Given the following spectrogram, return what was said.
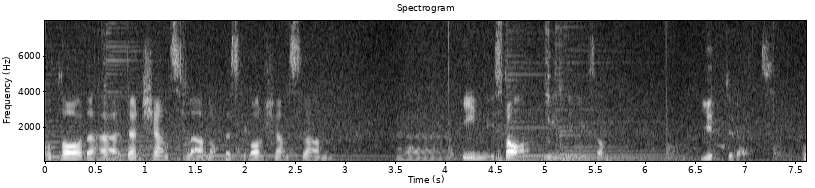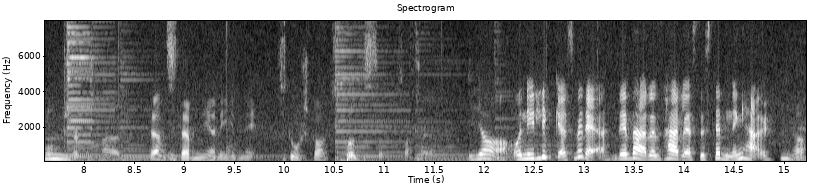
och ta det här, den känslan och festivalkänslan eh, in i stan, in i liksom gyttret och Mm. försöka ta den stämningen in i storstadspulsen så att säga. Ja, och ni lyckas med det. Det är världens härligaste stämning här. Ja.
